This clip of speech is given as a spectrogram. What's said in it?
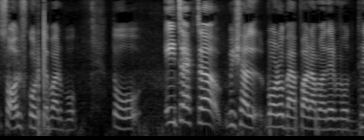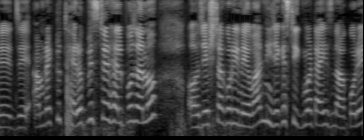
সলভ করতে পারব। তো এইটা একটা বিশাল বড় ব্যাপার আমাদের মধ্যে যে আমরা একটু থেরাপিস্টের হেল্পও যেন চেষ্টা করি নেওয়ার, নিজেকে স্টিগমাটাইজ না করে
